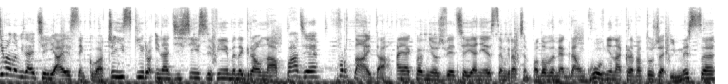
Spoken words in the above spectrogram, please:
Siemano, witajcie, ja jestem Kuba, czyli Skiro i na dzisiejszym filmie będę grał na padzie Fortnite'a. A jak pewnie już wiecie, ja nie jestem graczem padowym, ja gram głównie na klawiaturze i myszce,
